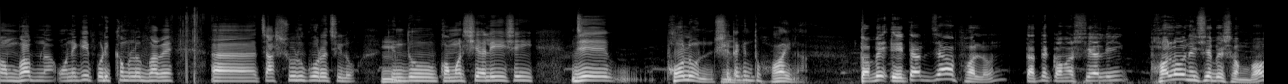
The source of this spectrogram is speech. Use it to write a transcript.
সম্ভব না। অনেকেই পরীক্ষামূলকভাবে চাষ শুরু করেছিল। কিন্তু কমার্শিয়ালি সেই যে ফলন সেটা কিন্তু হয় না। তবে এটার যা ফলন তাতে কমার্শিয়ালি ফলন হিসেবে সম্ভব।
